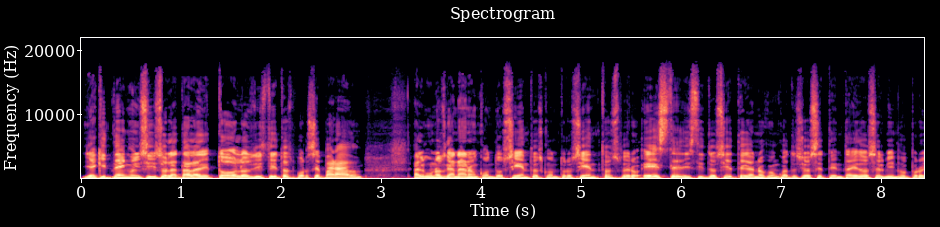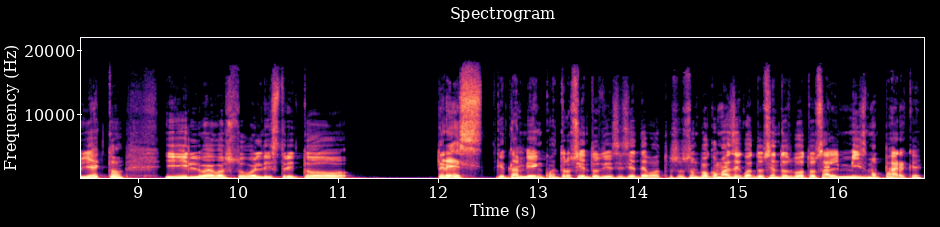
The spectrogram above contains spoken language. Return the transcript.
y aquí tengo, insisto, la tabla de todos los distritos por separado. Algunos ganaron con 200, con 300, pero este distrito 7 ganó con 472 el mismo proyecto y luego estuvo el distrito 3, que también 417 votos. O sea, un poco más de 400 votos al mismo parque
